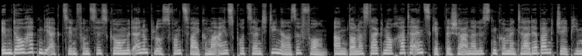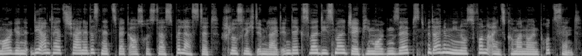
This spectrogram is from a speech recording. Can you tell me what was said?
Im Dow hatten die Aktien von Cisco mit einem Plus von 2,1 Prozent die Nase vorn. Am Donnerstag noch hatte ein skeptischer Analystenkommentar der Bank JP Morgan die Anteilsscheine des Netzwerkausrüsters belastet. Schlusslicht im Leitindex war diesmal JP Morgan selbst mit einem Minus von 1,9 Prozent.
